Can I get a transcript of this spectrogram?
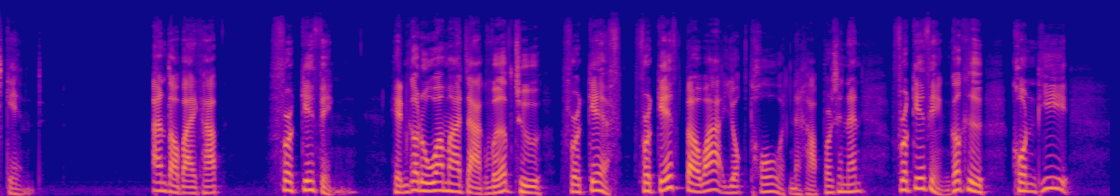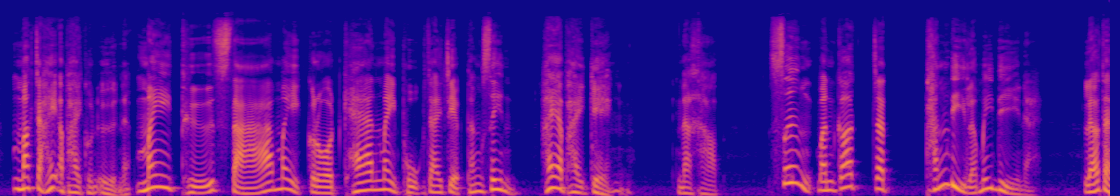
skinned อันต่อไปครับ forgiving เห็นก็รู้ว่ามาจาก verb to forgive forgive แปลว่ายกโทษนะครับ เพราะฉะนั้น forgiving ก็คือคนที่ มักจะให้อภัยคนอื่นไม่ถือสาไม่โกรธแค้นไม่ผูกใจเจ็บทั้งสิ้น ให้อภัยเก่งนะครับ ซึ่งมันก็จะทั้งดีและไม่ดีนะแล้วแต่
